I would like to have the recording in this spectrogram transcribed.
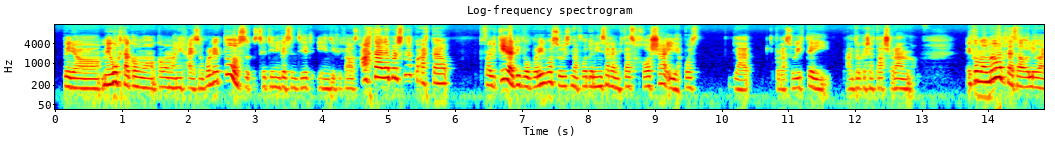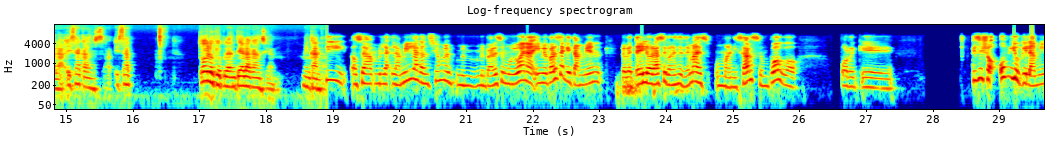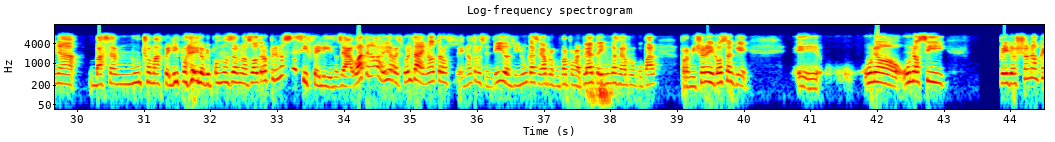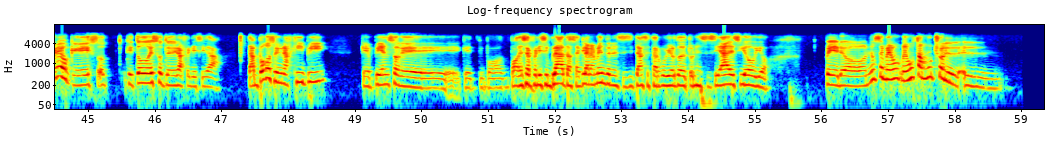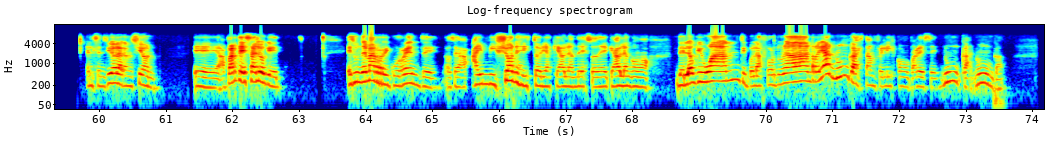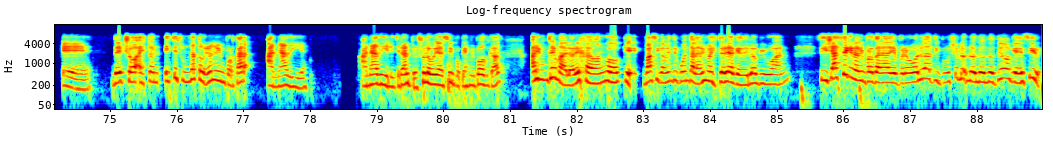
Pero me gusta cómo, cómo maneja eso, porque todos se tienen que sentir identificados. Hasta la persona, hasta cualquiera, tipo, por ahí vos subís una foto en Instagram y estás joya y después la, la subiste y al toque ya estás llorando. Es como, me gusta esa doble bala, esa cansa, esa, todo lo que plantea la canción. Me encanta. Sí, o sea, la, la- la canción me, me- parece muy buena y me parece que también lo que Taylor hace con ese tema es humanizarse un poco, porque, qué sé yo, obvio que la mina va a ser mucho más feliz por ahí de lo que podemos ser nosotros, pero no sé si feliz, o sea, va a tener la vida resuelta en otros, en otros sentidos y nunca se va a preocupar por la plata y nunca se va a preocupar por millones de cosas que eh, uno, uno sí, pero yo no creo que eso, que todo eso te dé la felicidad. Tampoco soy una hippie que pienso que, tipo, podés ser feliz sin plata, o sea, claramente necesitas estar cubierto de tus necesidades y obvio. Pero no sé, me, gusta mucho el, el, el sentido de la canción. Eh, aparte es algo que es un tema recurrente, o sea, hay millones de historias que hablan de eso, de que hablan como de Lucky One, tipo la afortunada, en realidad nunca es tan feliz como parece, nunca, nunca. Eh, de hecho, esto, este es un dato que no le va a importar a nadie, a nadie literal, pero yo lo voy a decir porque es mi podcast. Hay un tema de la oreja de Van Gogh que básicamente cuenta la misma historia que de Lucky One. Sí, ya sé que no le importa a nadie, pero boluda, tipo, yo lo, lo, lo tengo que decir.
